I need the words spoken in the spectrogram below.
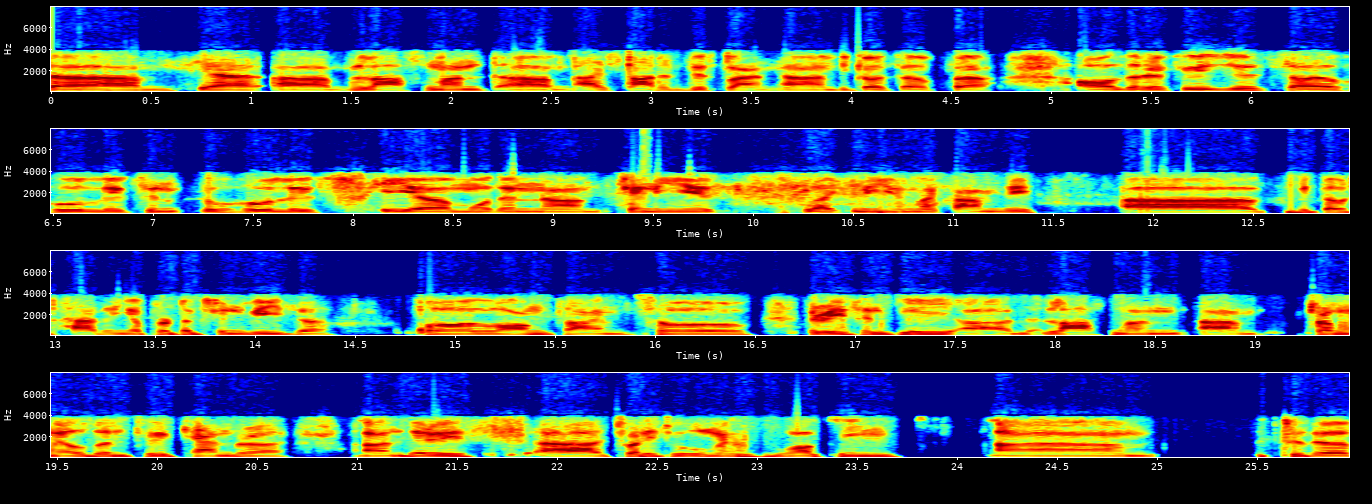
um, yeah. Um, last month, um, I started this plan uh, because of uh, all the refugees uh, who lives in who lives here more than um, ten years, like me and my family, uh, without having a protection visa for a long time. So recently, uh, last month, um, from Melbourne to Canberra, uh, there is uh, 22 women walking um, to the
